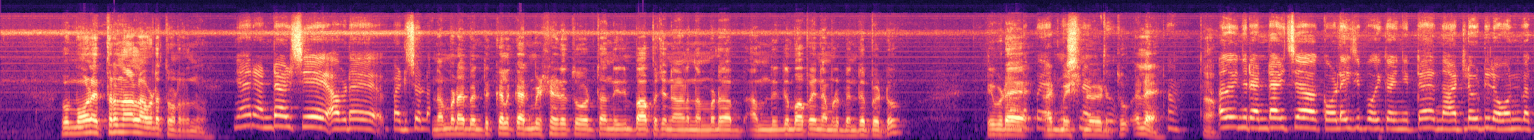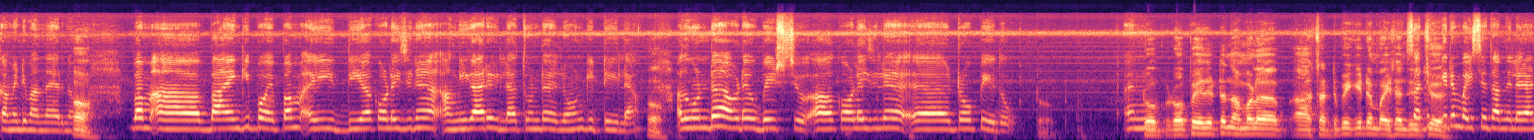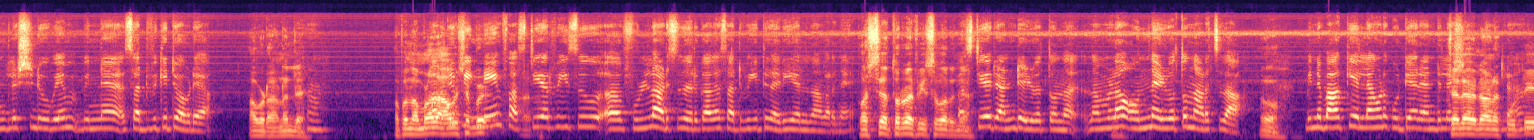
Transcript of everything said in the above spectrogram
അപ്പോൾ മോൾ എത്ര നാൾ അവിടെ തുടർന്നു? ഞാൻ രണ്ടാഴ്ചയെ അവിടെ പഠിച്ചുള്ള. നമ്മുടെ ബന്ധുക്കൾക്ക് അഡ്മിഷൻ എടുത്തു കൊടുത്ത നിതിൻ പാപ്പച്ചനാണ് നമ്മുടെ നിതിൻ പാപ്പച്ചൻ നമ്മൾ ബന്ധപ്പെട്ടു. ഇവിടെ അഡ്മിഷൻ എടുത്തു. അല്ലേ? അത് കഴിഞ്ഞ് രണ്ടാഴ്ച കോളേജിൽ പോയി കഴിഞ്ഞിട്ട് നാട്ടിലോട്ട് ലോൺ വെക്കാൻ വേണ്ടി വന്നായിരുന്നു. അപ്പം ആ, ബാങ്കിൽ പോയപ്പം ഈ ദിയ കോളേജിന് അംഗീകാരം ഇല്ലാത്തതുകൊണ്ട് ലോൺ കിട്ടിയില്ല. അതുകൊണ്ട് അവിടെ ഉപേക്ഷിച്ചു. ആ കോളേജിൽ ഡ്രോപ്പ് ചെയ്തു. ഡ്രോപ്പ്. ചെയ്തിട്ട് നമ്മൾ സർട്ടിഫിക്കറ്റും പൈസ സർട്ടിഫിക്കറ്റും പൈസയും തന്നില്ല. രണ്ട് ലക്ഷം രൂപയും പിന്നെ സർട്ടിഫിക്കറ്റും അവിടെയാ. അവിടെ അപ്പോൾ നമ്മൾ ആവശ്യപ്പെട്ടു ഫസ്റ്റ് ഇയർ ഫീസ് ഫുൾ അടിച്ചു തീർക്കാതെ സർട്ടിഫിക്കറ്റ് തരികയല്ലെന്നാ പറഞ്ഞേ. ഫസ്റ്റ് എത്ര രൂപ ഫീസ് പറഞ്ഞു? ഫസ്റ്റ് ഇയർ രണ്ട് എഴുപത്തൊന്ന്. നമ്മൾ ഒന്ന് എഴുപത്തൊന്ന് അടച്ചതാ. ഓ. പിന്നെ ബാക്കി എല്ലാം കൂടെ കൂട്ടിയാ രണ്ട് ലക്ഷം കൂട്ടി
